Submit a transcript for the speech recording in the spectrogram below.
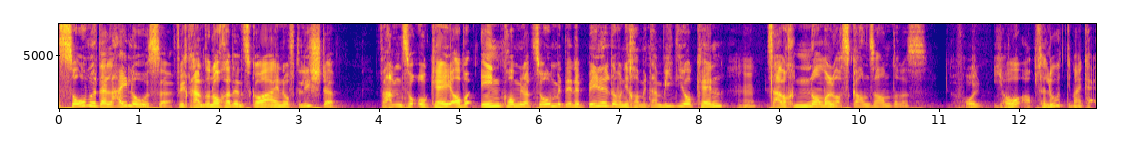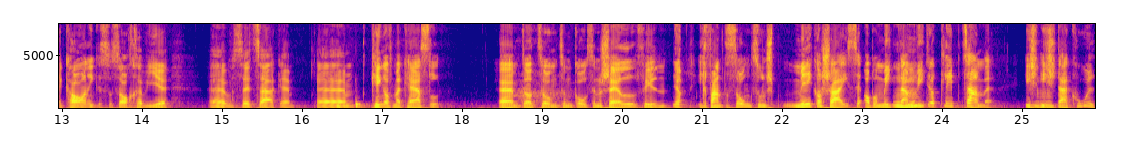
so würde allein hören, vielleicht haben wir nachher dann sogar einen auf der Liste, fanden so okay, aber in Kombination mit den Bildern, die ich halt mit dem Video kenne, ist einfach nochmal was ganz anderes. Voll. Ja, absolut. Ich meine, ke- keine Ahnung, so Sachen wie, äh, was soll ich sagen, ähm, King of my Castle. Ähm, da zum, zum Ghost in the Shell Film. Ja. Ich fand den Song sonst mega scheiße, aber mit dem Videoclip zusammen ist, ist der cool.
